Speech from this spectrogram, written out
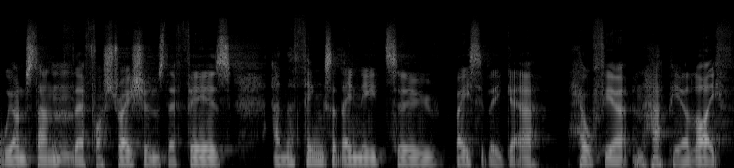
we understand mm. their frustrations, their fears, and the things that they need to basically get a healthier and happier life.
